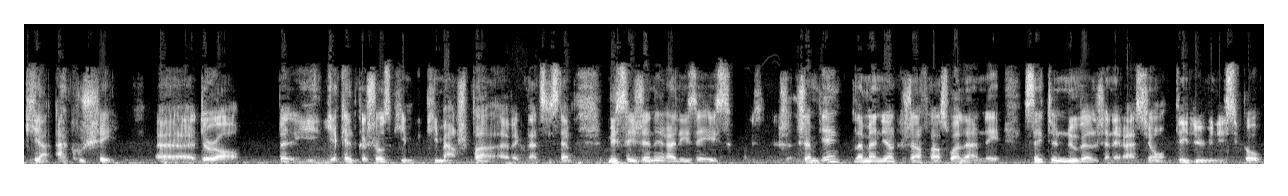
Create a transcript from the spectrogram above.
qui a accouché euh, dehors il y a quelque chose qui qui marche pas avec notre système. Mais c'est généralisé. J'aime bien la manière que Jean-François l'a amené. C'est une nouvelle génération d'élus municipaux.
